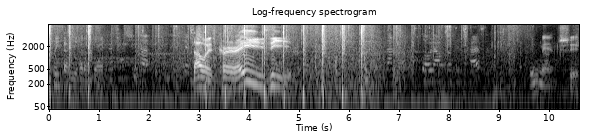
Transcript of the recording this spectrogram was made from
Please tell me you hit him, Jay. That was crazy. Slowed out of his chest. Ooh, man, shit.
